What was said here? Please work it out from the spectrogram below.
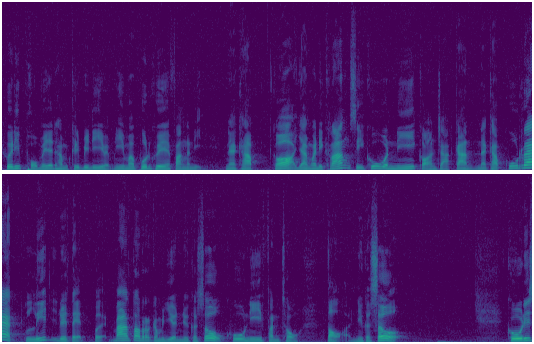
เพื่อที่ผมไม่ได้ทำคลิปดีๆแบบนี้มาพูดคุยให้ฟังกันอีกนะครับ ก็ย้ำกันอีกครั้ง 4 คู่วันนี้ก่อนจากกันนะครับ คู่แรกลีดยูไนเต็ดเปิดบ้านต้อนรับการมาเยือนนิวคาสเซิลคู่นี้ฟันธงต่อนิวคาสเซิล คู่ที่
